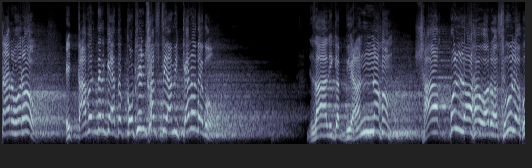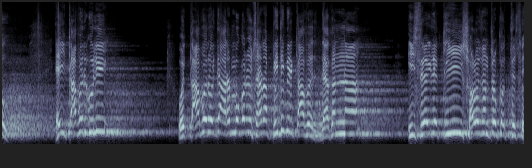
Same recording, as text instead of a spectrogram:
তারপরও এই কাবেরদেরকে এত কঠিন শাস্তি আমি কেন দেব? রসুলহু। এই কাফেরগুলি ওই কাফের হইতে আরম্ভ করে সারা পৃথিবীর কাফের। দেখেন না ইসরায়েলে কি ষড়যন্ত্র করতেছে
